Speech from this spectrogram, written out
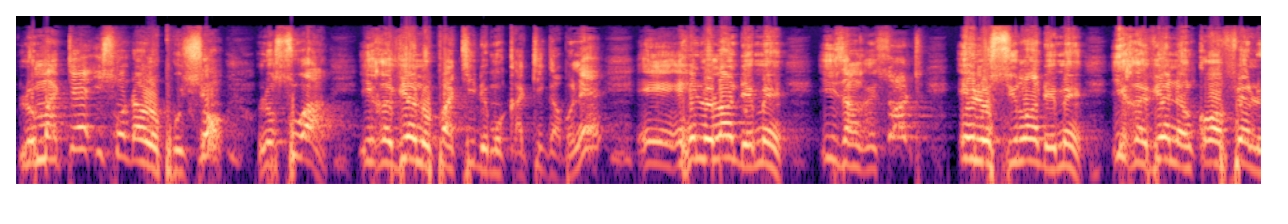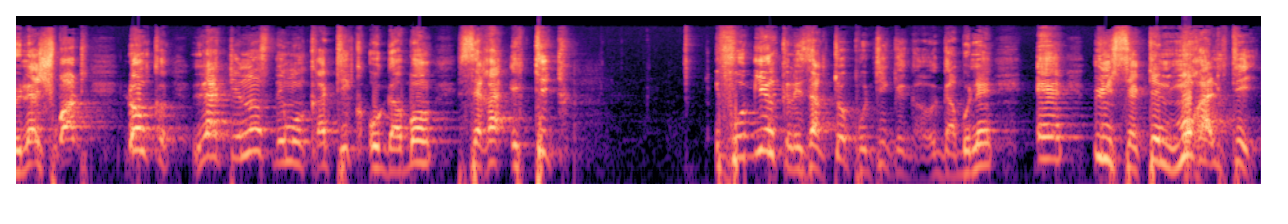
Le matin, ils sont dans l'opposition. Le soir, ils reviennent au Parti démocratique gabonais. Et, le lendemain, ils en ressortent. Et le surlendemain, ils reviennent encore faire le lèche Donc, la tenance démocratique au Gabon sera éthique. Il faut bien que les acteurs politiques gabonais aient une certaine moralité.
